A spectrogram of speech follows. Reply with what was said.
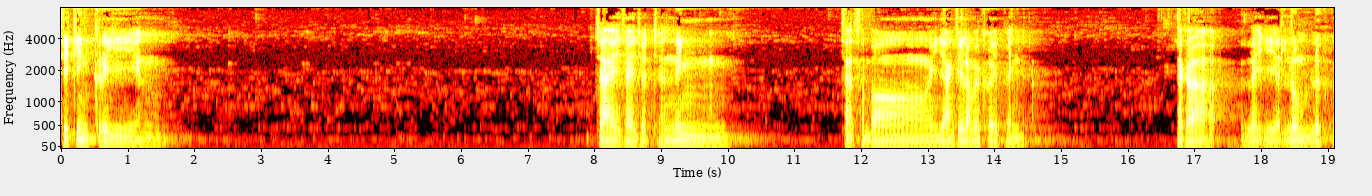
ที่กิ่งเกรียง ใจใจหยุดจะนิ่ง จะสบายอย่างที่เราไม่เคยเป็น แล้วก็ละเอียดลุ่มลึกไป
